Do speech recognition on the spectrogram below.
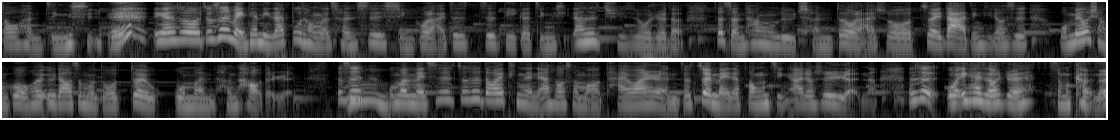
都很惊喜。欸、应该说，就是每天你在不同的城市醒过来，这是这是第一个惊喜。但是其实我觉得，这整趟旅程对我来说最大的惊喜，就是我没有想过我会遇到这么多对我们很好的人。就是我们每次就是都会听人家说什么台湾人就最美的风景啊，就是人啊。但是我一开始都觉得怎么可能？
